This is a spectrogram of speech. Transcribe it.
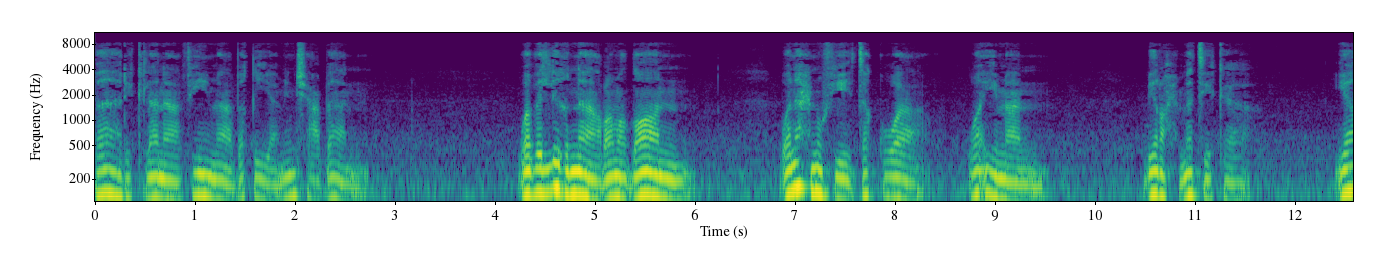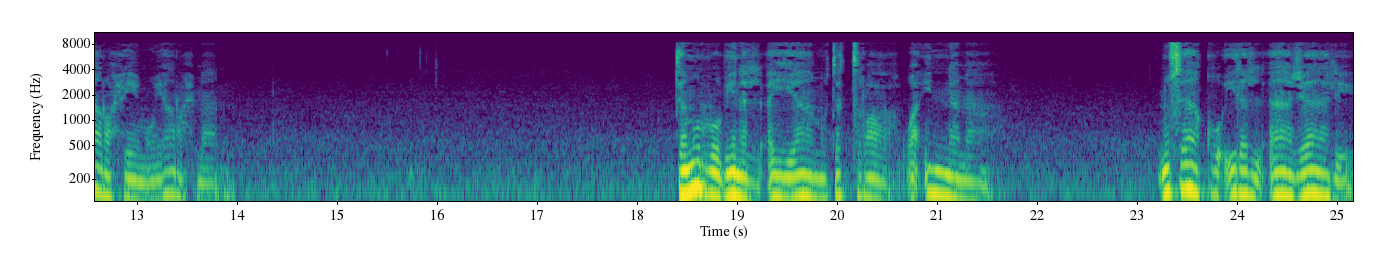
بارك لنا فيما بقي من شعبان. وبلغنا رمضان ونحن في تقوى وإيمان. برحمتك يا رحيم يا رحمن. تمر بنا الأيام تترى وإنما نساق إلى الآجال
